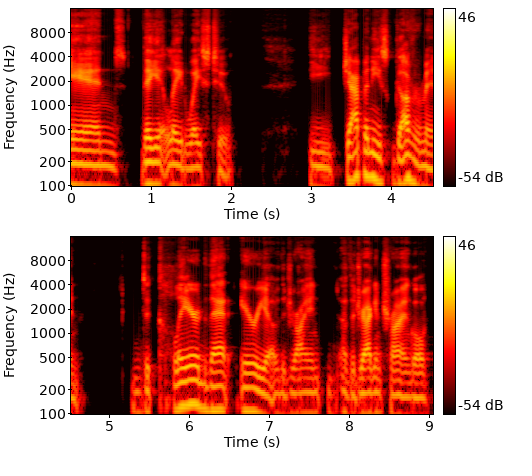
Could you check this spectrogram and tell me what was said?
and they get laid waste too. The Japanese government declared that area of the dry, of the Dragon Triangle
